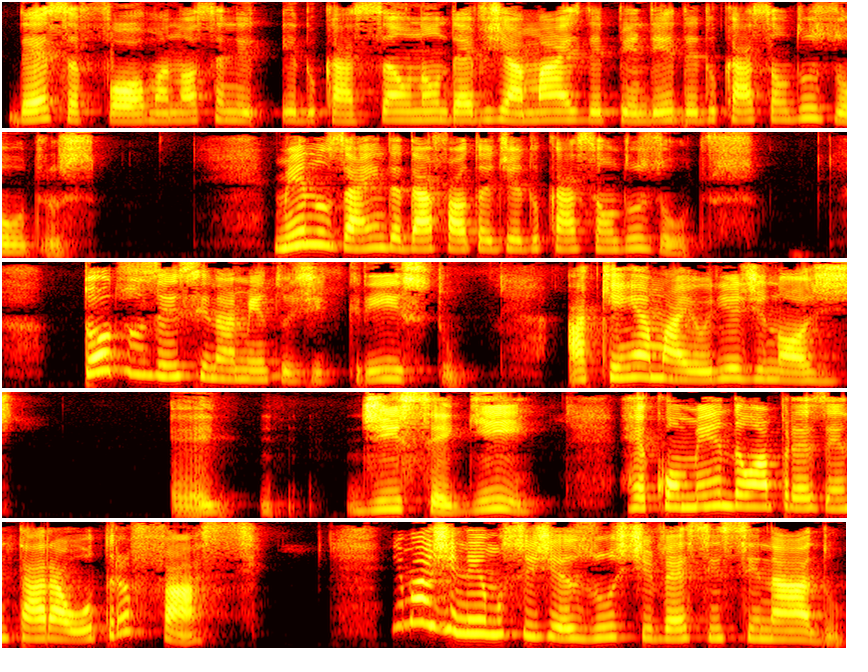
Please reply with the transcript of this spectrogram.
Dessa forma, nossa educação não deve jamais depender da educação dos outros, menos ainda da falta de educação dos outros. Todos os ensinamentos de Cristo, a quem a maioria de nós é, diz seguir, recomendam apresentar a outra face. Imaginemos se Jesus tivesse ensinado:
